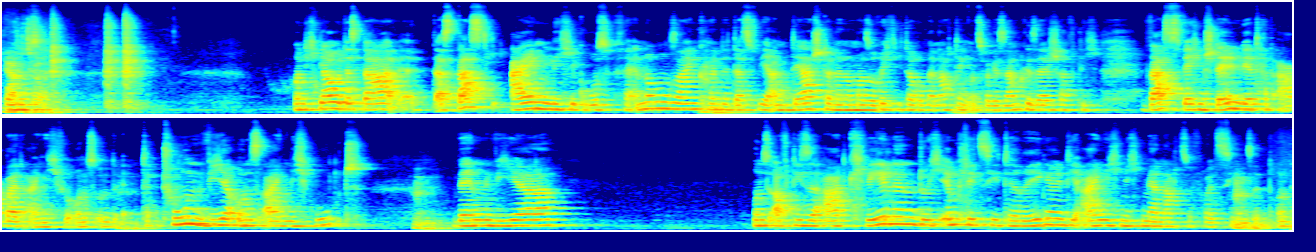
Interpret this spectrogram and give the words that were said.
ja und, total. Und ich glaube, dass, da, dass das die eigentliche große Veränderung sein könnte, mhm. dass wir an der Stelle nochmal so richtig darüber nachdenken, und zwar gesamtgesellschaftlich, was, welchen Stellenwert hat Arbeit eigentlich für uns und tun wir uns eigentlich gut, mhm. wenn wir uns auf diese Art quälen durch implizite Regeln, die eigentlich nicht mehr nachzuvollziehen mhm. sind. Und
